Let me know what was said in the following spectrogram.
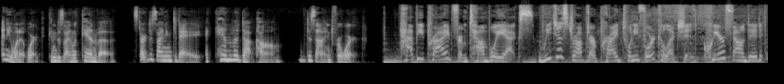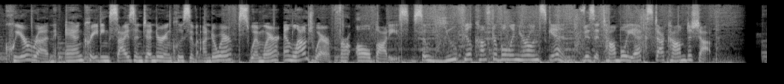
Anyone at work can design with Canva. Start designing today at canva.com. Designed for work. Happy Pride from Tomboy X. We just dropped our Pride 24 collection. Queer founded, queer run, and creating size and gender inclusive underwear, swimwear, and loungewear for all bodies so you feel comfortable in your own skin. Visit tomboyx.com to shop.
